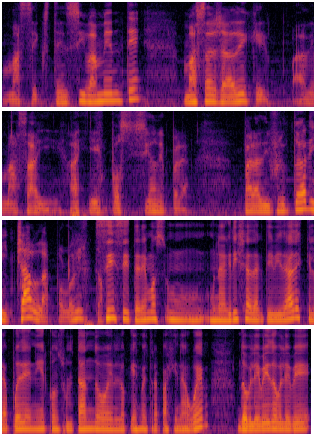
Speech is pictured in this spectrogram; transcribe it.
más extensivamente, más allá de que además hay, hay exposiciones para, para disfrutar y charlas, por lo visto. Sí, sí, tenemos una grilla de actividades que la pueden ir consultando en lo que es nuestra página web, www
